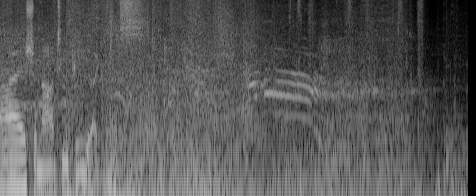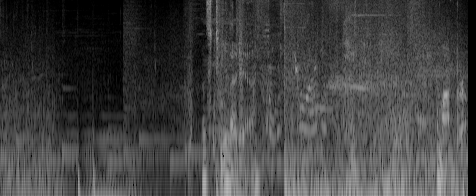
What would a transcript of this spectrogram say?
I should not TP like this. What's Teemo doing? Come on, bro.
